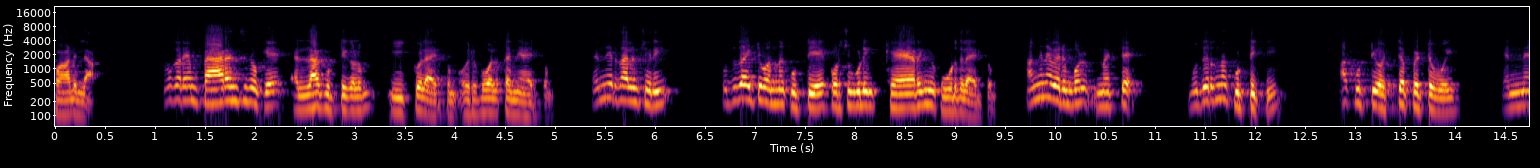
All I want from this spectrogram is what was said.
പാടില്ല. നമുക്കറിയാം പാരൻസിനൊക്കെ എല്ലാ കുട്ടികളും ഈക്വൽ ആയിരിക്കും ഒരുപോലെ തന്നെ ആയിരിക്കും എന്നിരുന്നാലും ശരി പുതുതായിട്ട് വന്ന കുട്ടിയെ കുറച്ചും കൂടി കെയറിങ് കൂടുതലായിരിക്കും. അങ്ങനെ വരുമ്പോൾ മറ്റേ മുതിർന്ന കുട്ടിക്ക് ആ കുട്ടി ഒറ്റപ്പെട്ടു പോയി എന്നെ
